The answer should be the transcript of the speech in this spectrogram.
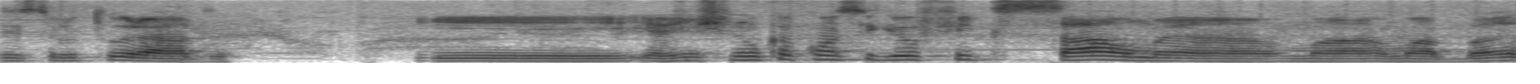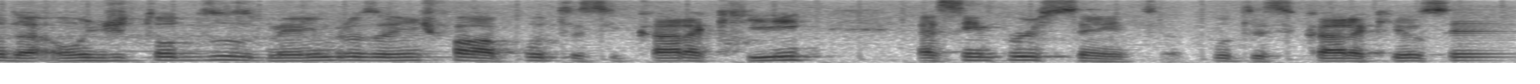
estruturado. E, a gente nunca conseguiu fixar uma, uma, uma, banda onde todos os membros a gente fala, puta, esse cara aqui é 100%, puta, esse cara aqui eu sei.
